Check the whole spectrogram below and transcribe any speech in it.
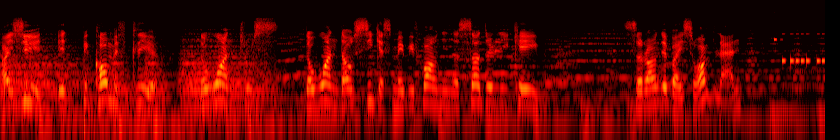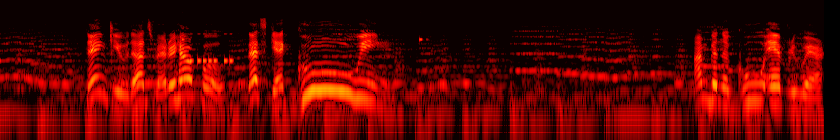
I see it, it becometh clear. The one through the one thou seekest may be found in a southerly cave surrounded by swampland. Thank you, that's very helpful. Let's get gooing! I'm gonna goo everywhere.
